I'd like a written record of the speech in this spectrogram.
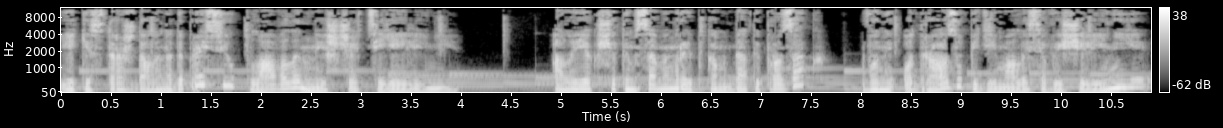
які страждали на депресію, плавали нижче цієї лінії. Але якщо тим самим рибкам дати прозак, вони одразу підіймалися вище лінії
